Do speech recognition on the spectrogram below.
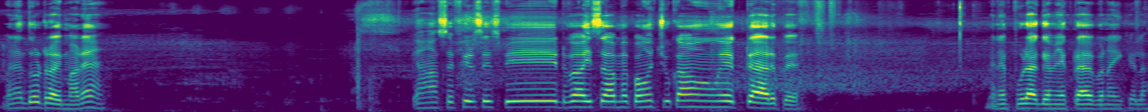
मैंने दो ड्राइव मारे हैं। यहाँ से फिर से स्पीड भाई साहब, मैं पहुँच चुका हूँ एक टायर पे। मैंने पूरा गेम एक टायर बनाई खेला।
